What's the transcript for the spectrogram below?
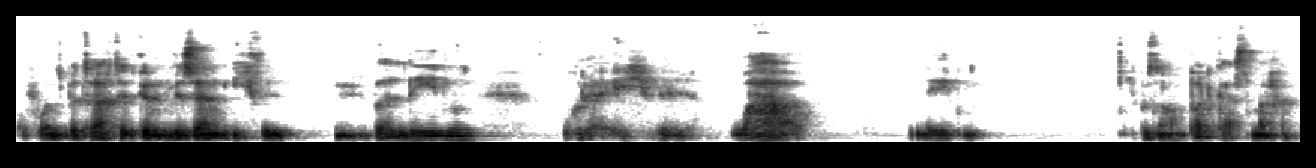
Auf uns betrachtet könnten wir sagen, ich will überleben oder ich will wow leben. Ich muss noch einen Podcast machen.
